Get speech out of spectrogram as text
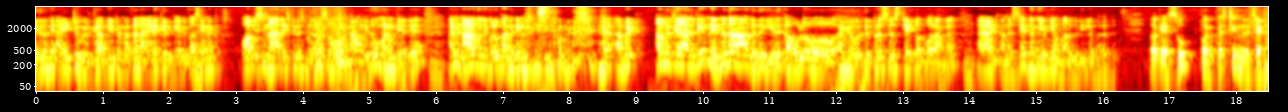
இது ஆயிடுச்சு உங்களுக்கு? அப்படின்ற மாதிரி தான் நான் எனக்கு இருக்கு. பிகாஸ் எனக்கு ஆப்வியஸ்லி நான் அதை எக்ஸ்பீரியன்ஸ் பண்ணதான் ஸோ நான் அவங்க இதுவும் பண்ண முடியாது. ஐ மீன் நானும் கொஞ்சம் கொழுப்பா அந்த டைம்ல பேசிக்கிறேன் பட் அவனுக்கு அந்த டைம்ல என்னதான் ஆகுது எதுக்கு அவ்வளோ ஐ மீன் ஒரு டிப்ரெசிவ் ஸ்டேட்ல போறாங்க அண்ட் அந்த ஸ்டேட்ல இருந்து எப்படி அவங்களால வெளியில வருது ஓகே சூப்பர் கொஸ்டின் ரிச்சர்ட்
